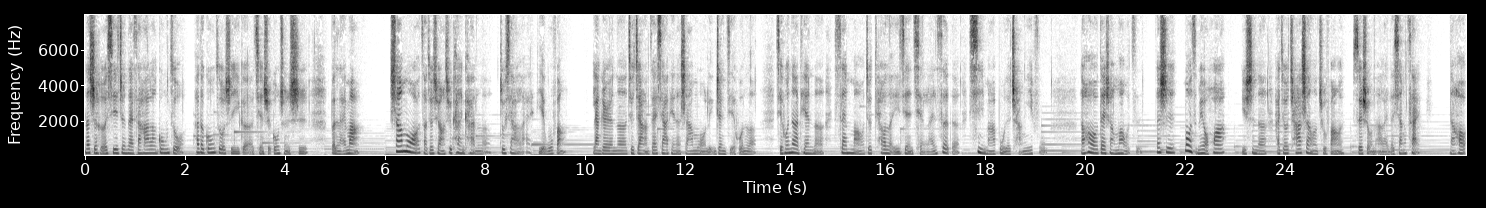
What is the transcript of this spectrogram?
那时荷西正在撒哈拉工作，他的工作是一个潜水工程师。本来嘛，沙漠早就想去看看了，住下来也无妨。两个人呢，就这样在夏天的沙漠领证结婚了。结婚那天呢，三毛就挑了一件浅蓝色的细麻布的长衣服，然后戴上帽子，但是帽子没有花，于是呢，他就插上了厨房随手拿来的香菜，然后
